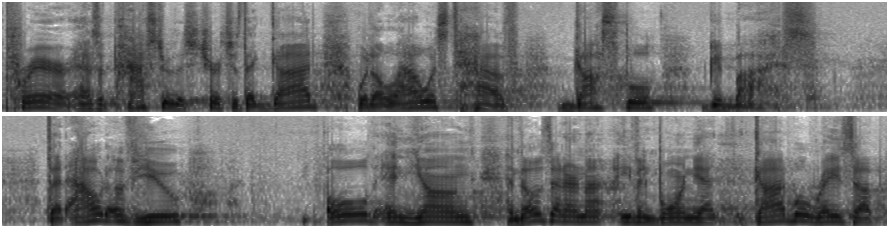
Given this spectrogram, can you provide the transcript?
prayer as a pastor of this church is that God would allow us to have gospel goodbyes. That out of you, old and young, and those that are not even born yet, God will raise up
